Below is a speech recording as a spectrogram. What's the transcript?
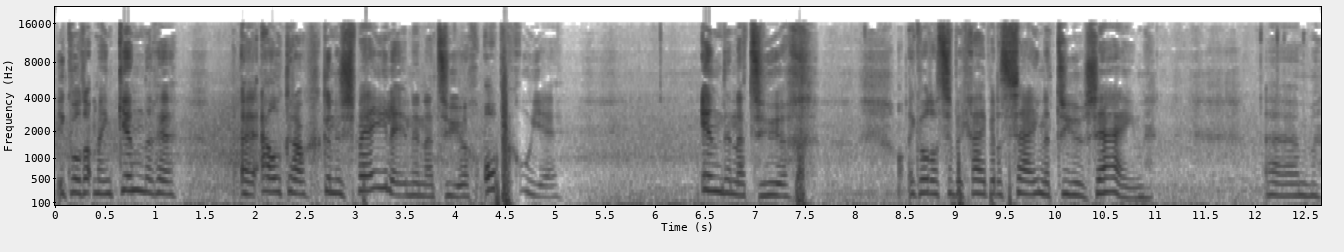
Ik wil dat mijn kinderen uh, elke dag kunnen spelen in de natuur, opgroeien in de natuur. Ik wil dat ze begrijpen dat zij natuur zijn. Um,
